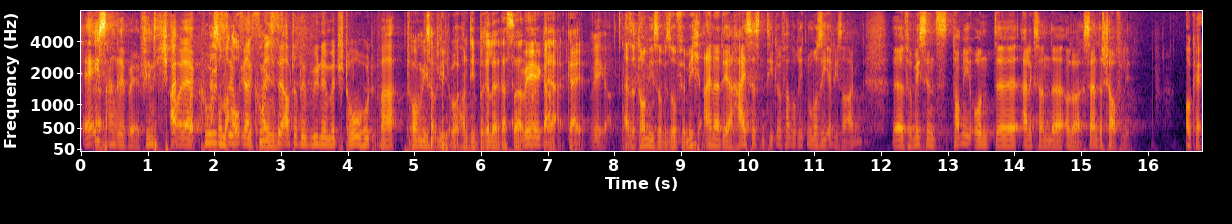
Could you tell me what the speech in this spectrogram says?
Er ist ein Rebell, finde ich. Aber der coolste, mal der coolste auf der Tribüne mit Strohhut war Tommy Fleetwood. und die Brille, das war Mega. Ja, geil. Mega. Also Tommy ist sowieso für mich einer der heißesten Titelfavoriten, muss ich ehrlich sagen. Äh, für mich sind es Tommy und äh, Alexander oder Sander Schauffele. Okay.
